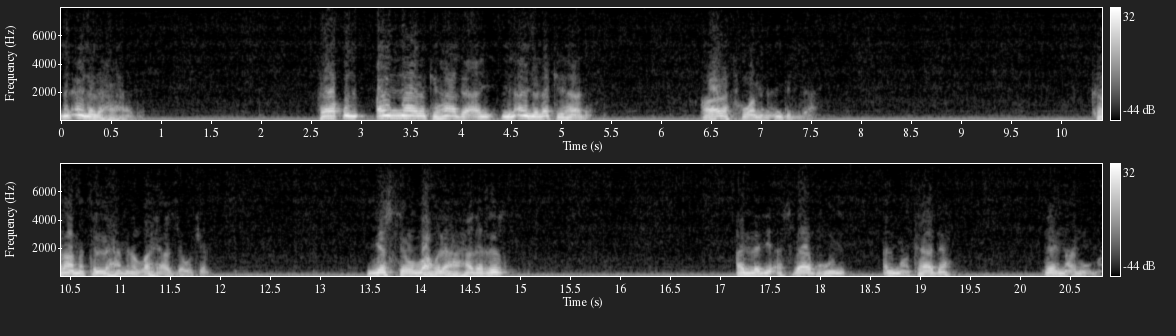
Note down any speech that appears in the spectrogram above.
من أين لها هذا؟ فيقول أين لك هذا؟ أي من أين لك هذا؟ قالت هو من عند الله. كرامة لها من الله عز وجل. ييسر الله لها هذا الرزق الذي أسبابه المعتادة غير معلومة.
